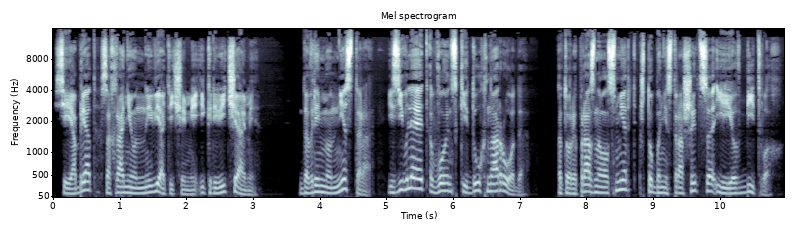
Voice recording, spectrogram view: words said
Сей обряд, сохраненный вятичами и кривичами, до времен Нестора изъявляет воинский дух народа, который праздновал смерть, чтобы не страшиться ее в битвах,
